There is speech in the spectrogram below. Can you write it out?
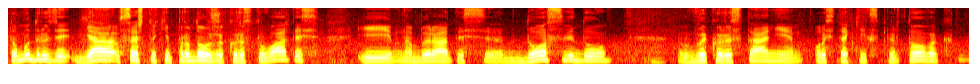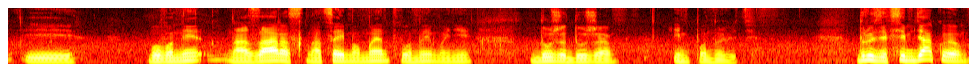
Тому, друзі, я все ж таки продовжу користуватись і набиратись е, досвіду в використанні ось таких спиртовок. І, бо вони на зараз, на цей момент, вони мені дуже-дуже імпонують. Друзі, всім дякую,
